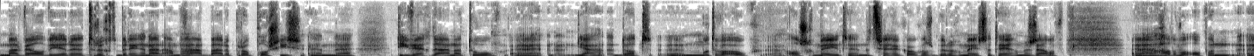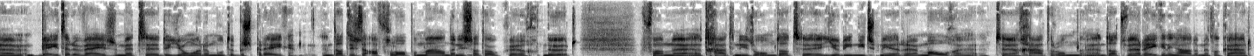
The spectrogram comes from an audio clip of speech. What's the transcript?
maar wel weer terug te brengen naar aanvaardbare proporties. En die weg daar naartoe, ja, dat moeten we ook als gemeente... en dat zeg ik ook als burgemeester tegen mezelf... hadden we op een betere wijze met de jongeren moeten bespreken. En dat is de afgelopen maanden is dat ook gebeurd. Van, het gaat er niet om dat uh, jullie niets meer uh, mogen. Het uh, gaat erom dat we rekening houden met elkaar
